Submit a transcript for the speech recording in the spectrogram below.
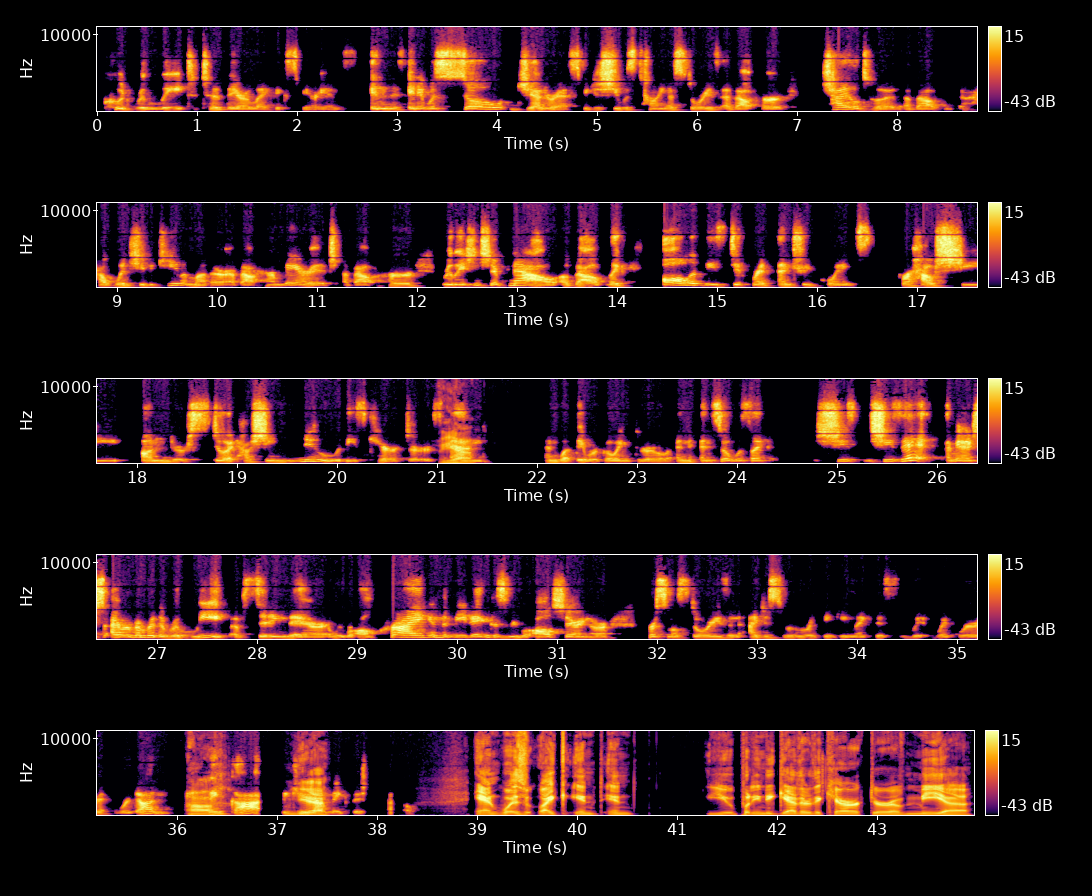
could relate to their life experience. In this and it was so generous because she was telling us stories about her childhood about how when she became a mother about her marriage about her relationship now about like all of these different entry points for how she understood how she knew these characters Yeah. and and what they were going through and and so it was like she's she's it i mean i just i remember the relief of sitting there and we were all crying in the meeting because we were all sharing our personal stories and i just remember thinking like this we, like we're we're done Oh. thank god we can yeah. now make this show And was like in in you putting together the character of Mia.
